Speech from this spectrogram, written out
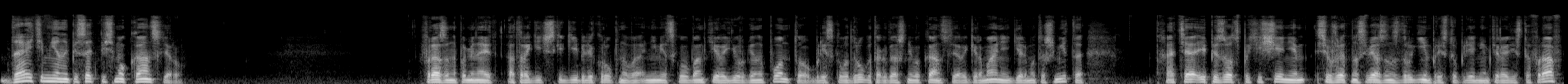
«Дайте мне написать письмо канцлеру». Фраза напоминает о трагической гибели крупного немецкого банкира Юргена Понто, близкого друга тогдашнего канцлера Германии Гельмута Шмидта, хотя эпизод с похищением сюжетно связан с другим преступлением террористов РАФ,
